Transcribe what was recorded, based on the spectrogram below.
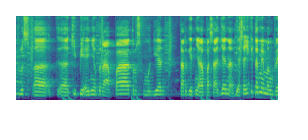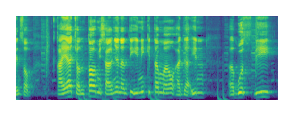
terus eh, eh, KPI-nya berapa, terus kemudian targetnya apa saja. Nah biasanya kita memang brainstorm. Kayak contoh misalnya nanti ini kita mau adain eh, booth di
